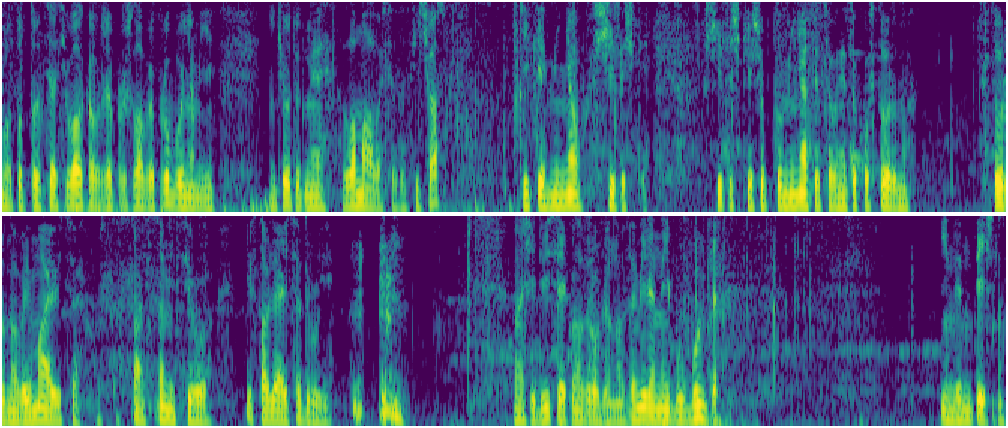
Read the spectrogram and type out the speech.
О, тобто ця сівалка вже пройшла випробуванням і нічого тут не ламалося за цей час. Тільки міняв щіточки. Щіточки, щоб поміняти це, вони таку в сторону, в сторону виймаються, сам- самі цього, і вставляються другі. Значить, дивіться, як воно зроблено. Заміряний був бункер ідентично.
